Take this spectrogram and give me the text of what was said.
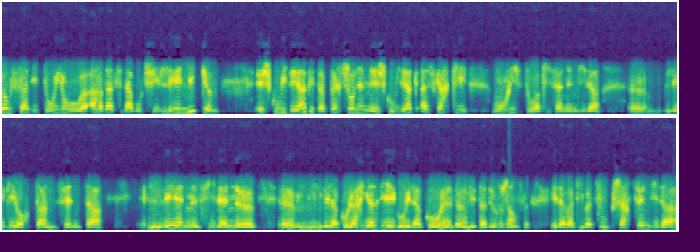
gauza ditu, hiru ardatz nagutsi. Lehenik eskubideak eta pertsonen eskubideak azkarki murriztuak izanen dira uh, lege hortan zenta lehen ziren uh, um, delako larrialdi egoerako, eh, dans l'état d'urgence edabaki batzu, sartzen dira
